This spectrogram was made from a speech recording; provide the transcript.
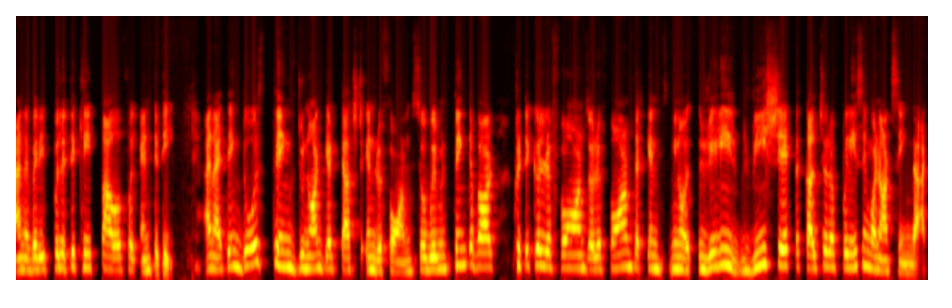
and a very politically powerful entity. And I think those things do not get touched in reform. So when we think about critical reforms or reforms that can, you know, really reshape the culture of policing, we're not seeing that.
